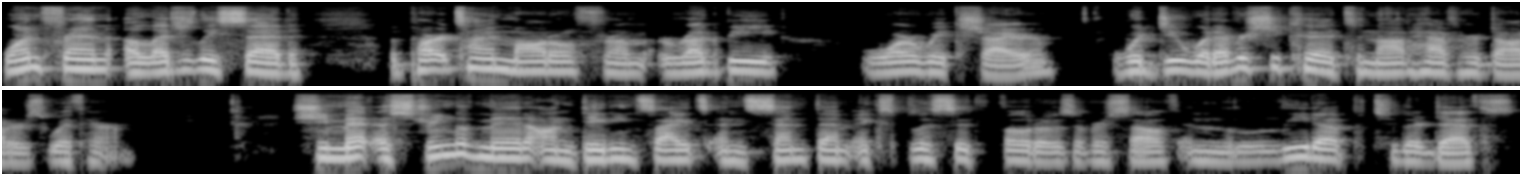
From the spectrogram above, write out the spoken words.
One friend allegedly said the part time model from Rugby, Warwickshire, would do whatever she could to not have her daughters with her. She met a string of men on dating sites and sent them explicit photos of herself in the lead up to their deaths,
